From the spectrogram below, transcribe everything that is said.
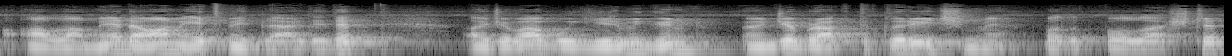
avlanmaya devam etmediler dedi. Acaba bu 20 gün önce bıraktıkları için mi balık bollaştı?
